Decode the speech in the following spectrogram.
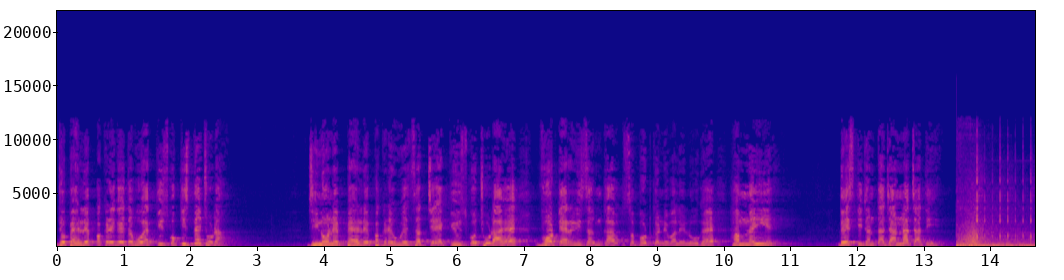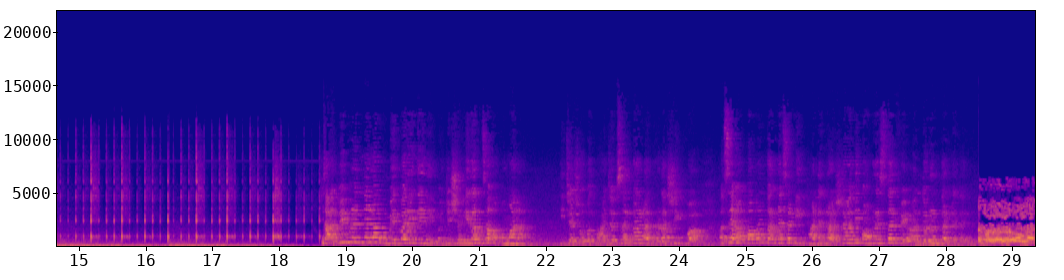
जो पहले पकड़े गए थे, वो एक्यूज को किसने छोड़ा? जिन्होंने पहले पकड़े हुए सच्चे एक्यूज को छोड़ा है वो टेररिज्म का सपोर्ट करने वाले लोग हैं। हम नहीं हैं। देश की जनता जानना चाहती है। साध्वी प्रज्ञाला उमेदवारी देणे म्हणजे शहीदांचा अपमान आहे. तिच्यासोबत भाजप सरकारला धडा शिकवा असे आवाहन करण्यासाठी ठाण्यात राष्ट्रवादी काँग्रेसतर्फे आंदोलन करण्यात आले.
